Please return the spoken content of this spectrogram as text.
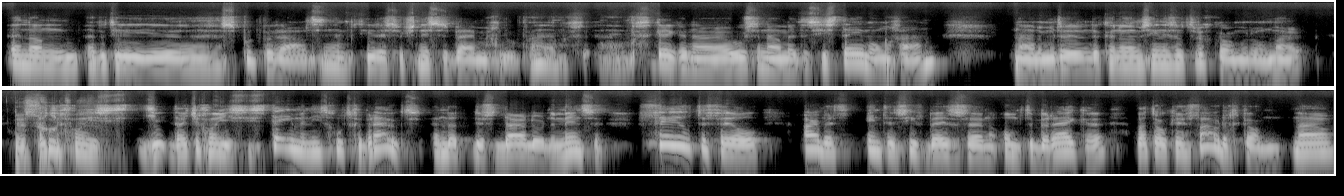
en dan heb ik die eh, spoedberaad, en heb ik die receptionistes bij me geroepen. Heb ik, heb ik gekeken naar hoe ze nou met het systeem omgaan. Nou, daar, moeten, daar kunnen we misschien eens op terugkomen, Ron. Maar dat is dat je, gewoon je- dat je gewoon je systemen niet goed gebruikt. En dat dus daardoor de mensen veel te veel arbeidsintensief bezig zijn om te bereiken wat ook eenvoudig kan. Nou,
